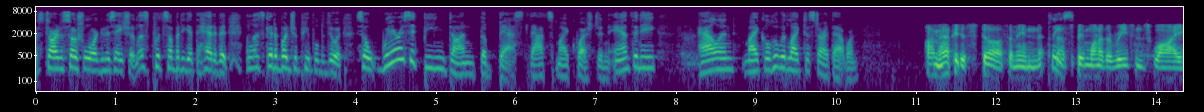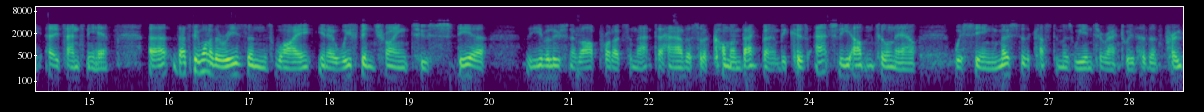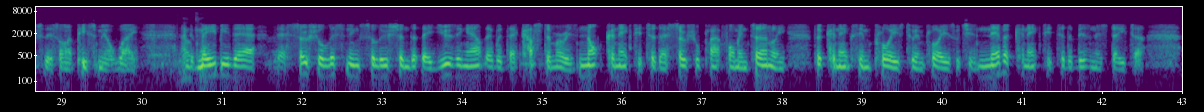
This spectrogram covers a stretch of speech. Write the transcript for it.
start a social organization. Let's put somebody at the head of it and let's get a bunch of people to do it. So where is it being done the best? That's my question. Anthony, Alan, Michael, who would like to start that one? I'm happy to start. I mean, Please. that's been one of the reasons why uh, it's Anthony here. Uh, that's been one of the reasons why you know we've been trying to steer the evolution of our products and that to have a sort of common backbone because actually up until now we're seeing most of the customers we interact with have approached this on a piecemeal way. And Okay. maybe their, their social listening solution that they're using out there with their customer is not connected to their social platform internally that connects employees to employees, which is never connected to the business data.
